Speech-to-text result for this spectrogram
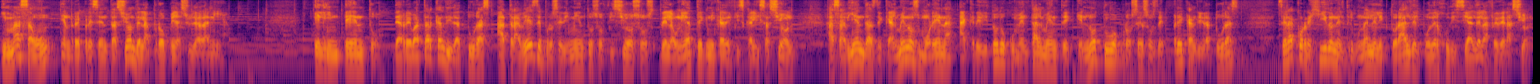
y más aún en representación de la propia ciudadanía el intento de arrebatar candidaturas a través de procedimientos oficiosos de la Unidad Técnica de Fiscalización, a sabiendas de que al menos Morena acreditó documentalmente que no tuvo procesos de precandidaturas, será corregido en el Tribunal Electoral del Poder Judicial de la Federación.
